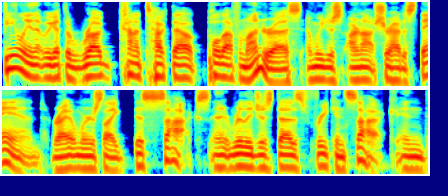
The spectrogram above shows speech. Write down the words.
feeling that we got the rug kind of tucked out pulled out from under us and we just are not sure how to stand right? And we're just like this sucks and it really just does freaking suck and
